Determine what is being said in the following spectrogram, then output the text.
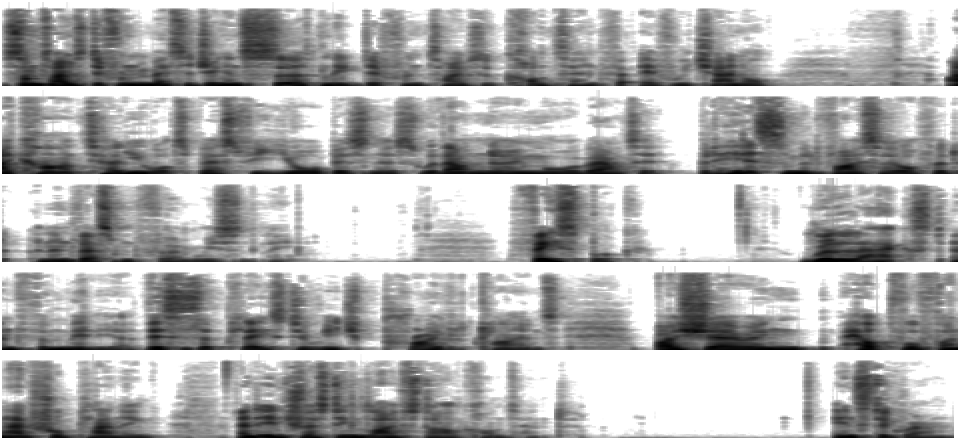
sometimes different messaging, and certainly different types of content for every channel. I can't tell you what's best for your business without knowing more about it, but here's some advice I offered an investment firm recently. Facebook. Relaxed and familiar. This is a place to reach private clients by sharing helpful financial planning and interesting lifestyle content. Instagram.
